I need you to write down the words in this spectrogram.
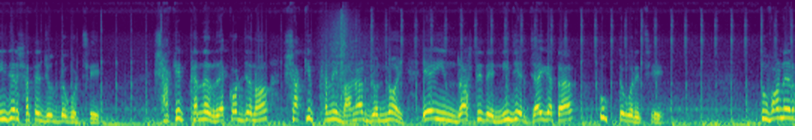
নিজের সাথে যুদ্ধ করছে। শাকিব খানের রেকর্ড যেন শাকিব খানই ভাঙার জন্যই এই ইন্ডাস্ট্রিতে নিজের জায়গাটা পুক্ত করেছে। তুফানের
